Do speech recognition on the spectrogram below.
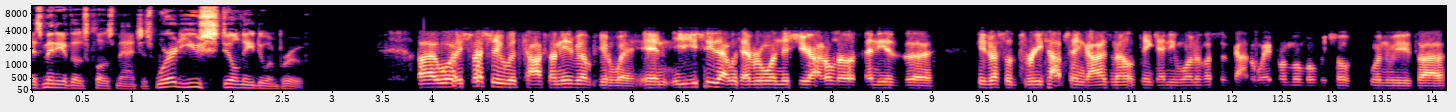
as many of those close matches. Where do you still need to improve? Uh, well especially with cox i need to be able to get away. And you see that with everyone this year. I don't know if any of the he's wrestled three top ten guys and i don't think any one of us have gotten away from him when we when we've uh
